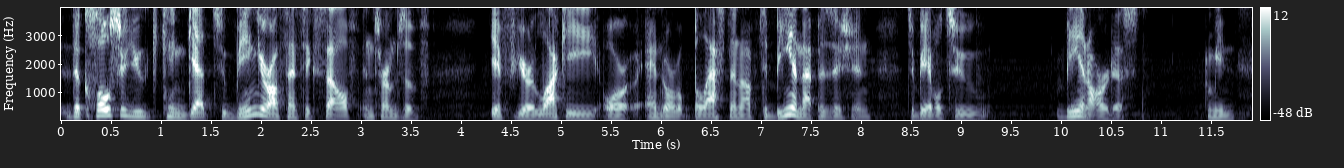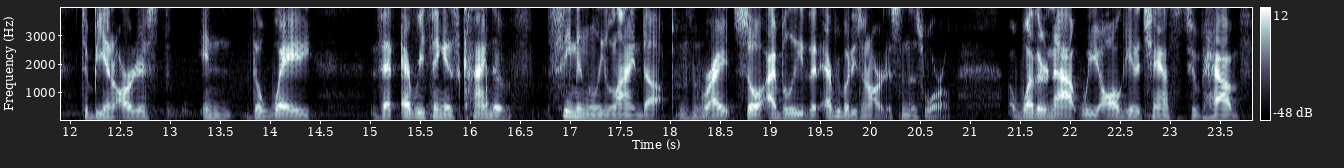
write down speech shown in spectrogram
the closer you can get to being your authentic self in terms of if you're lucky or and or blessed enough to be in that position to be able to be an artist i mean to be an artist in the way that everything is kind of seemingly lined up right so i believe that everybody's an artist in this world whether or not we all get a chance to have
